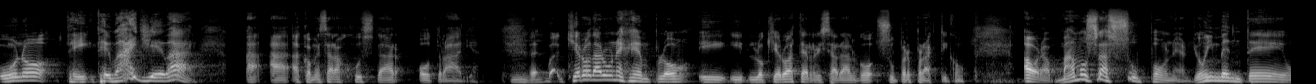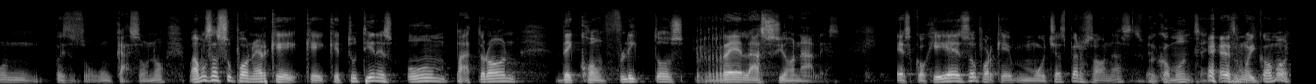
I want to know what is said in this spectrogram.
uno te, te va a llevar a, a, a comenzar a ajustar otra área. Eh, quiero dar un ejemplo y, lo quiero aterrizar algo súper práctico. Ahora, vamos a suponer, yo inventé un, pues, un caso, ¿no? Vamos a suponer que, que, que tú tienes un patrón de conflictos relacionales. Escogí eso porque muchas personas... Es muy común, sí. Es muy común.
